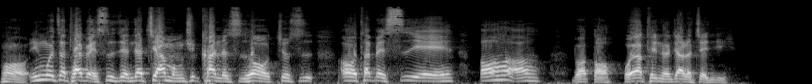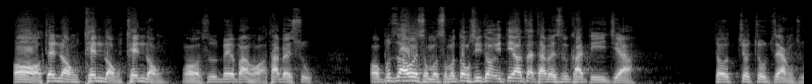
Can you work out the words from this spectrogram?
哦，因为在台北市，人家加盟去看的时候，就是哦，台北市耶，哦哦，不要懂，我要听人家的建议。哦，天龙，天龙，天龙，哦，是没有办法，台北市，我不知道为什么什么东西都一定要在台北市开第一家，就就就这样子，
